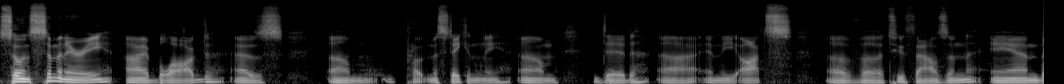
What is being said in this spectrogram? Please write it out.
so in seminary, I blogged as um, mistakenly um, did uh, in the aughts of uh, 2000, and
